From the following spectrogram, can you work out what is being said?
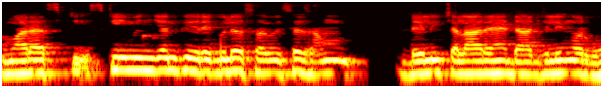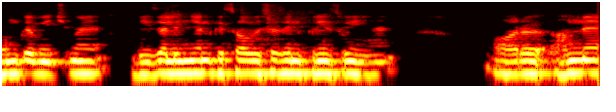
हमारा स्टीम इंजन की रेगुलर सर्विसेज़ हम डेली चला रहे हैं दार्जिलिंग और घूम के बीच में। डीजल इंजन की सर्विसेज़ इंक्रीज हुई हैं। और हमने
